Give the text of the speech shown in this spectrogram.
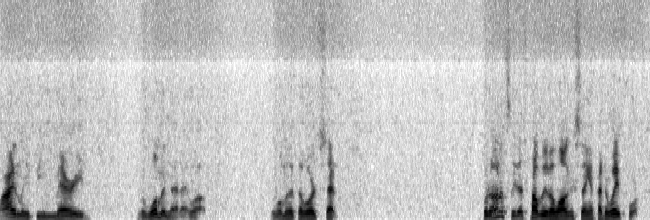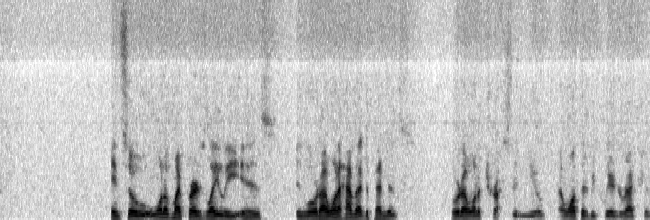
finally be married to the woman that I love the woman that the Lord sent. But honestly, that's probably the longest thing I've had to wait for. And so one of my prayers lately is is Lord, I want to have that dependence. Lord, I want to trust in you. I want there to be clear direction.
